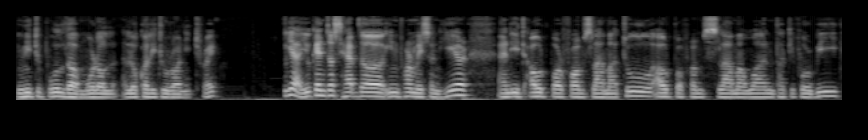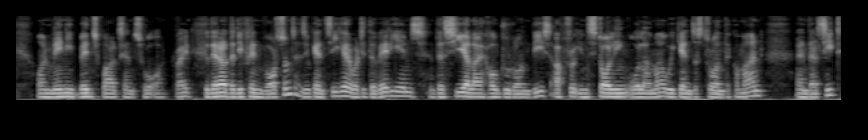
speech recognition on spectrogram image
you need to pull the model locally to run it right yeah you can just have the information here and it outperforms llama 2 outperforms llama 1 34b on many benchmarks and so on right? So there are the different versions. As you can see here what is the variants the cli how to run this. After installing ollama we can just run the command and that's it.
